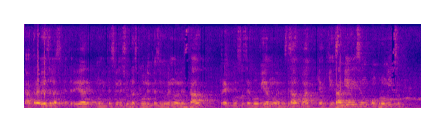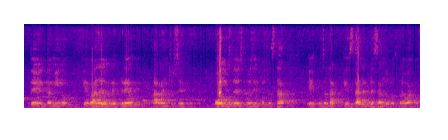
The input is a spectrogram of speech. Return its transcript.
a través de la Secretaría de Comunicaciones y Obras Públicas del Gobierno del Estado, recursos del Gobierno del Estado, que aquí también hice un compromiso del camino que va del recreo a Rancho Seco. Hoy ustedes pueden constatar, eh, constatar que están empezando los trabajos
